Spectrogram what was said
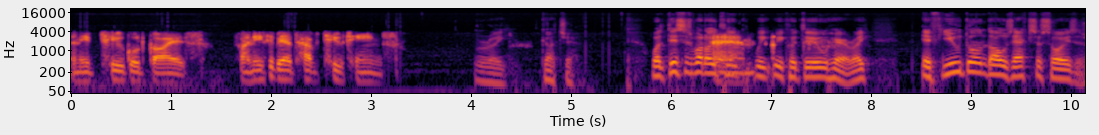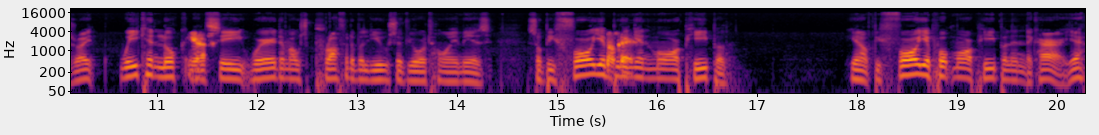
I need two good guys. So I need to be able to have two teams. Right. Gotcha. Well, this is what I think Um, we, we could do here, right? If you done those exercises, right, we can look Yeah. and see where the most profitable use of your time is. So before you bring in more people, you know, before you put more people in the car, yeah,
